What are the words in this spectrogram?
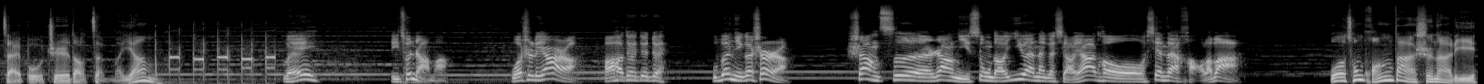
在不知道怎么样了。喂，李村长吗？我是李二啊！啊，对对对，我问你个事儿啊，上次让你送到医院那个小丫头，现在好了吧？我从黄大师那里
